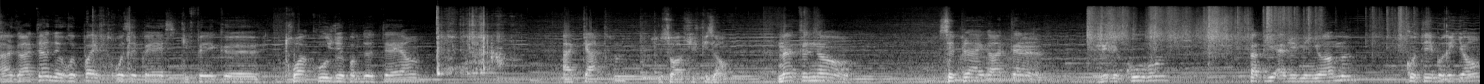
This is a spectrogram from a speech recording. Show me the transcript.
Un gratin ne devrait pas être trop épais, ce qui fait que 3 couches de pommes de terre à 4, ce sera suffisant. Maintenant, ces plats à gratin, je les couvre, papier aluminium, côté brillant,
